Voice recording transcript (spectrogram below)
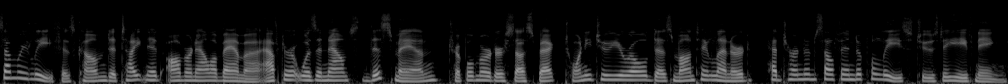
Some relief has come to tight knit Auburn, Alabama, after it was announced this man, triple murder suspect, 22 year old Desmonte Leonard, had turned himself in to police Tuesday evening.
